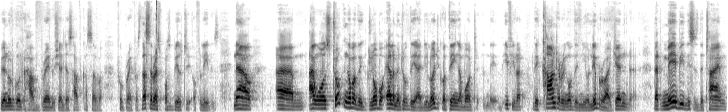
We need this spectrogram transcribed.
We are not going to have bread. We shall just have cassava for breakfast. That's the responsibility of leaders. Now, um, I was talking about the global element of the ideological thing about, the, if you like, the countering of the neoliberal agenda, that maybe this is the time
